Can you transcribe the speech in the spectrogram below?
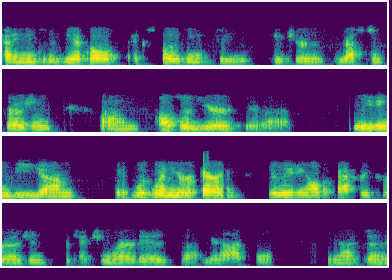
cutting into the vehicle, exposing it to future rust and corrosion. Um, also, you're, you're leaving the um, when you're repairing, you're leaving all the factory corrosion protection where it is. Uh, you're not uh, you're not uh,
